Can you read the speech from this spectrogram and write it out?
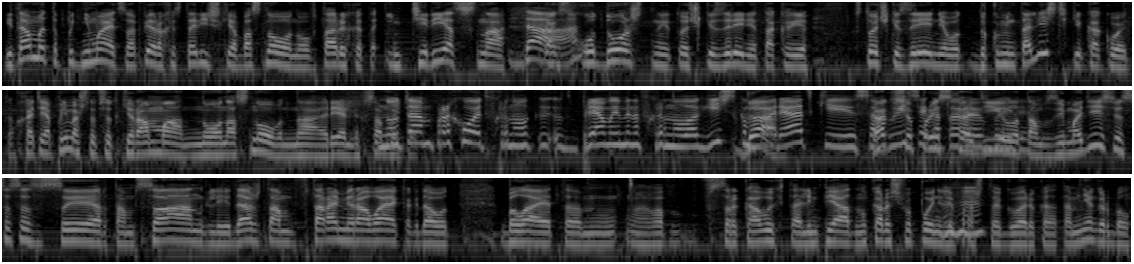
И там это поднимается, во-первых, исторически обоснованно, во-вторых, это интересно, Да. как с художественной точки зрения, так и с точки зрения вот документалистики какой-то. Хотя я понимаю, что все-таки роман, но он основан на реальных событиях. Ну там проходит в хронолог- прямо именно в хронологическом Да. порядке как события, все происходило, там взаимодействие с СССР, там с Англией, даже там Вторая мировая, когда вот была это в в 40-х-то Олимпиада, ну, короче, вы поняли, про Мгм. что я говорю, когда там негр был,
